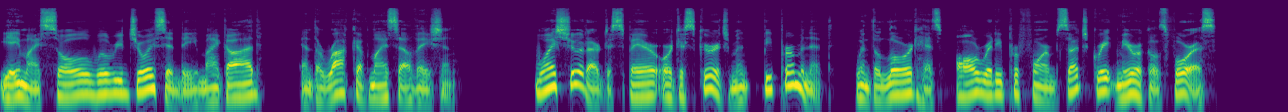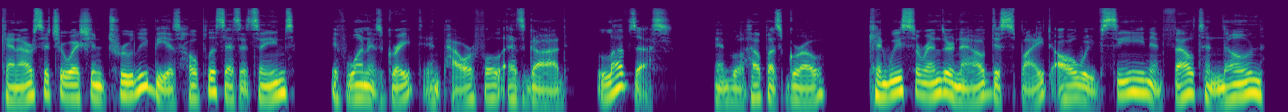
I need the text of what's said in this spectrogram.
Yea, my soul will rejoice in thee, my God, and the rock of my salvation. Why should our despair or discouragement be permanent when the Lord has already performed such great miracles for us? Can our situation truly be as hopeless as it seems if one as great and powerful as God loves us and will help us grow? Can we surrender now despite all we've seen and felt and known?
